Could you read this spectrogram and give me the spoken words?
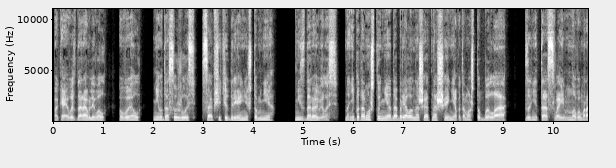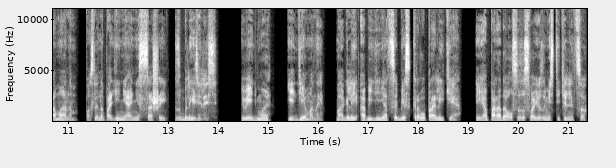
Пока я выздоравливал, Вэл не удосужилась сообщить Адриане, что мне не здоровилась, но не потому, что не одобряла наши отношения, а потому что была занята своим новым романом. После нападения они с Сашей сблизились. Ведьмы и демоны могли объединяться без кровопролития, я порадовался за свою заместительницу.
